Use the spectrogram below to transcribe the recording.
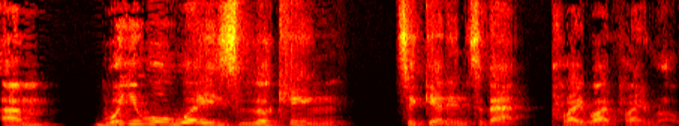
Um, were you always looking to get into that play by play role?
